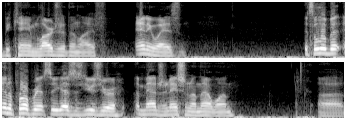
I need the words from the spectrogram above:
became larger than life. Anyways, it's a little bit inappropriate, so you guys just use your imagination on that one. Uh,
